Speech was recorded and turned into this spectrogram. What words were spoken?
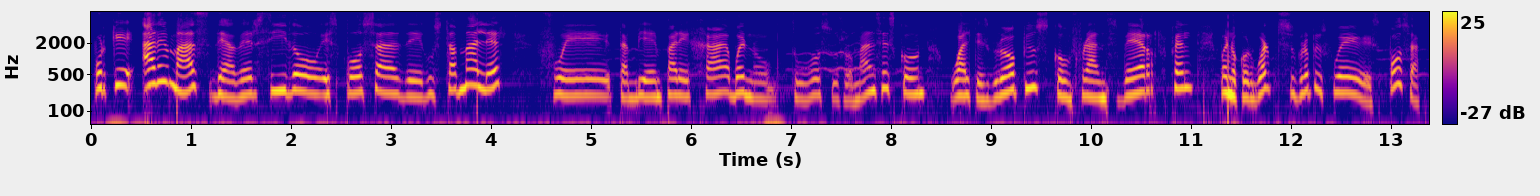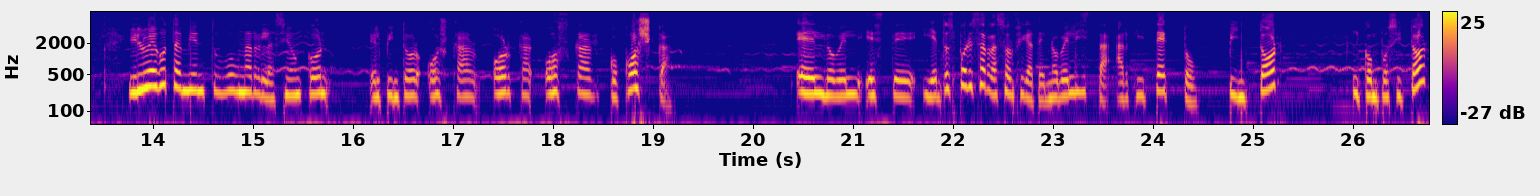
porque además de haber sido esposa de Gustav Mahler, fue también pareja, bueno, tuvo sus romances con Walter Gropius, con Franz Werfel, bueno, con Walter Gropius fue esposa, y luego también tuvo una relación con el pintor Oscar, Oscar Kokoschka, el novel, este, y entonces por esa razón, fíjate, novelista, arquitecto, pintor y compositor,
